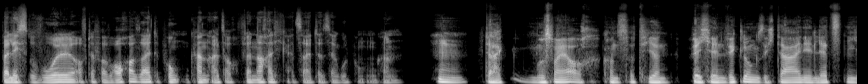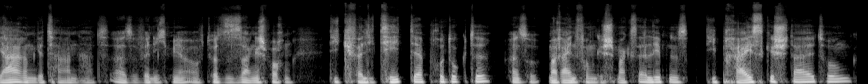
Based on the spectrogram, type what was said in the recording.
weil ich sowohl auf der Verbraucherseite punkten kann, als auch auf der Nachhaltigkeitsseite sehr gut punkten kann. Hm. Da muss man ja auch konstatieren, welche Entwicklung sich da in den letzten Jahren getan hat. Also wenn ich mir auch, du hast es angesprochen, die Qualität der Produkte, also mal rein vom Geschmackserlebnis, die Preisgestaltung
